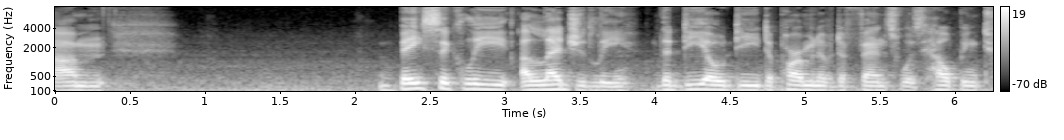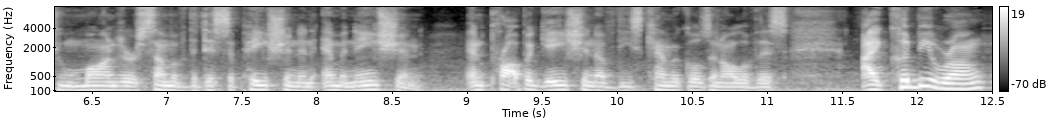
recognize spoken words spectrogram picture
um, basically, allegedly, the DoD, Department of Defense, was helping to monitor some of the dissipation and emanation and propagation of these chemicals and all of this. I could be wrong.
